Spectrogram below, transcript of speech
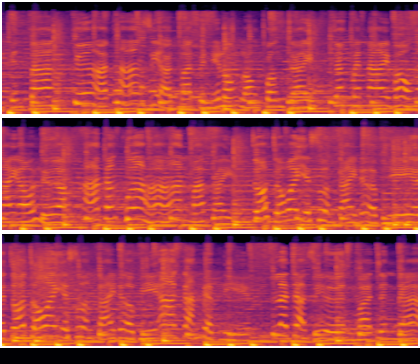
ดเป็นตางคือหาทางสิอาจมัดเป็นให้ลงลองปองใจ จังเป็นนายเบาไงเอาเหลือหาทั้งเพื่อหารมาไก่โจโจไว้อย่าส่วนกายเด้อพี่โจโจไว้อย่าส่วนกายเด้อพี่อาการแบบนี้และจากสิอื่นว่าจังได้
